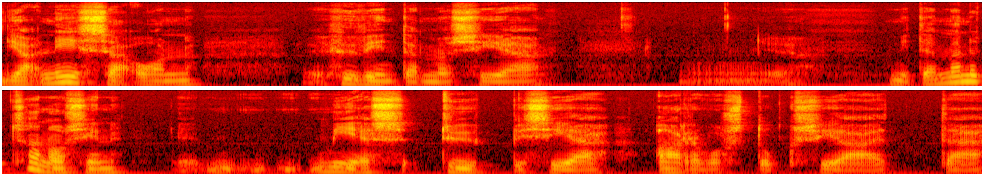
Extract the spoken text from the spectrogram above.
Ja niissä on hyvin tämmöisiä, mm, miten mä nyt sanoisin, miestyyppisiä arvostuksia, että,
